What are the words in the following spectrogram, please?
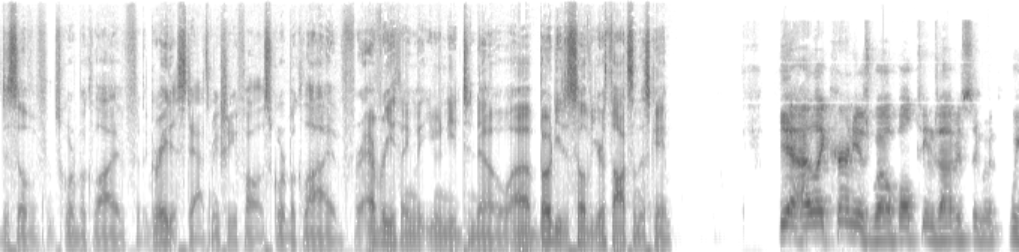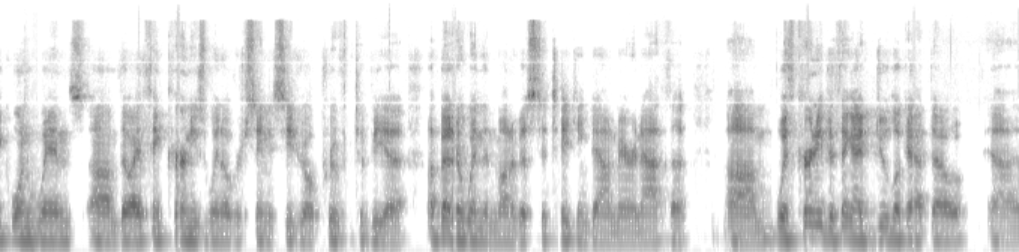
De Silva from Scorebook Live for the greatest stats. Make sure you follow Scorebook Live for everything that you need to know. Uh, Bodie De Silva, your thoughts on this game? Yeah, I like Kearney as well. Both teams obviously with week one wins, um, though I think Kearney's win over San Ysidro proved to be a, a better win than Monte Vista taking down Maranatha. Um, with Kearney, the thing I do look at though, uh,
